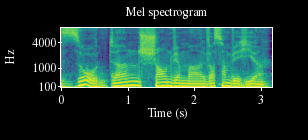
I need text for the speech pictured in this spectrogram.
So, dann schauen wir mal, was haben wir hier?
